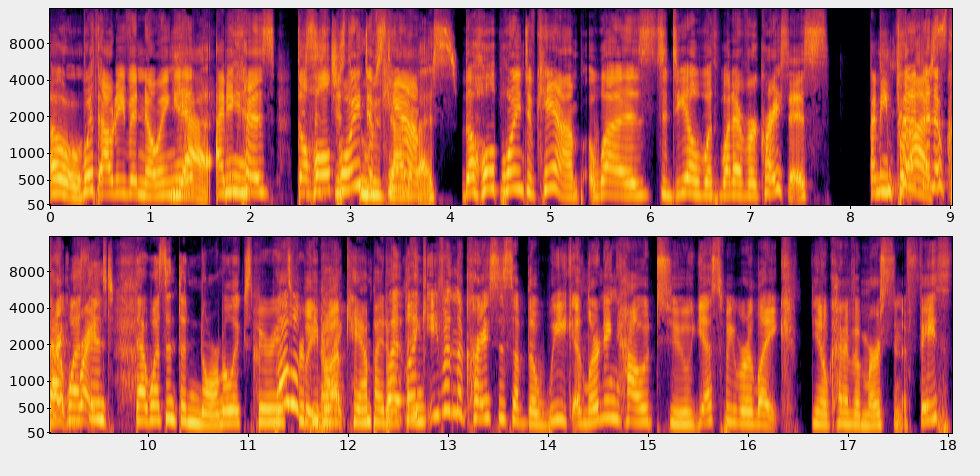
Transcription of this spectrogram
oh without even knowing it. yeah. I mean, because the whole point of camp, us. the whole point of camp was to deal with whatever crisis. I mean, for Could us, cri- that wasn't right. that wasn't the normal experience for people not. at camp. I don't but think. like even the crisis of the week and learning how to yes we were like you know kind of immersed in a faith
